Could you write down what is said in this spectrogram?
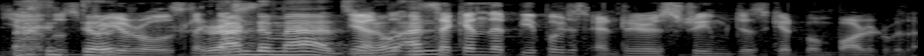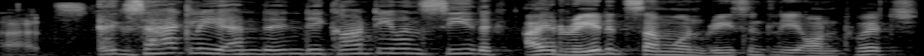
Yeah, those pre-rolls, like random ads, Yeah, you know. the, the and second that people just enter your stream, just get bombarded with ads. exactly, and then they can't even see. Like I raided someone recently on Twitch,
